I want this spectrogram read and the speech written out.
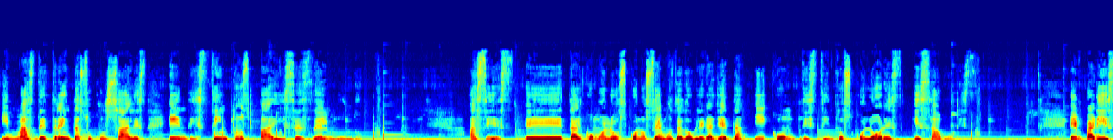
y más de 30 sucursales en distintos países del mundo. Así es, eh, tal como los conocemos de doble galleta y con distintos colores y sabores. En París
